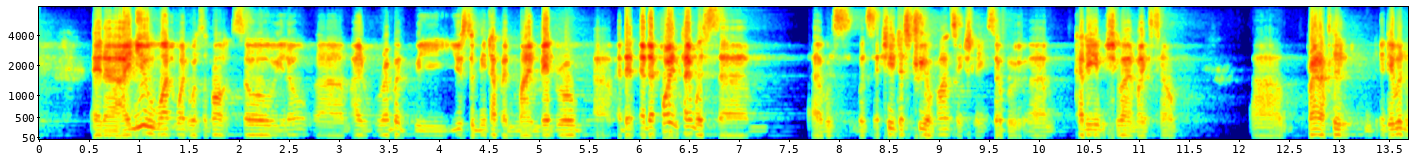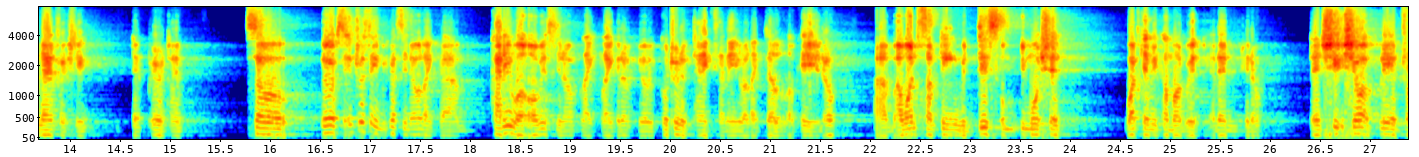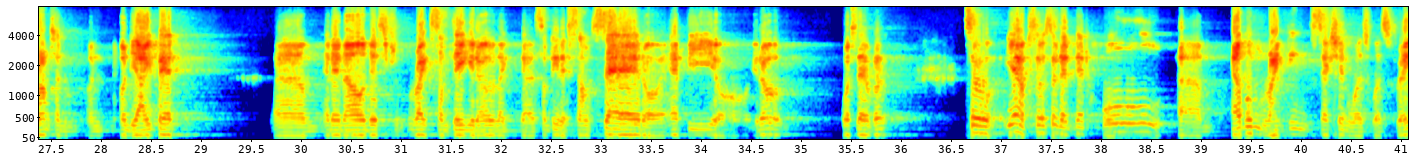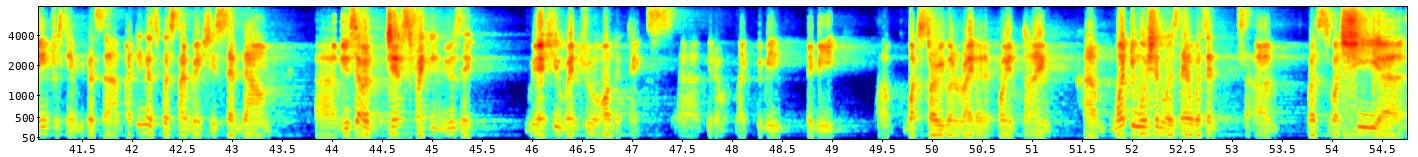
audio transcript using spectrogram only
and uh, I knew what what it was about. So you know, um, I remember we used to meet up in my bedroom. Uh, and at that point in time was um, uh, was was actually just three of us actually. So um, Shiva, and myself. Uh, right after David left actually that period of time. So it was interesting because you know like um, will always you know like like you know you go through the text and then you like tell okay you know um, I want something with this emotion. What can we come up with? And then you know then she she will play drums on, on on the iPad. Um, and then I'll just write something you know like uh, something that sounds sad or happy or you know whatever. So yeah, so so that that whole um, album writing session was was very interesting because um, I think that's the first time we actually sat down um, instead of just writing music, we actually went through all the texts. Uh, you know, like maybe maybe uh, what story we're going to write at a point in time. Um, what emotion was there? Was it um, was was she uh,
